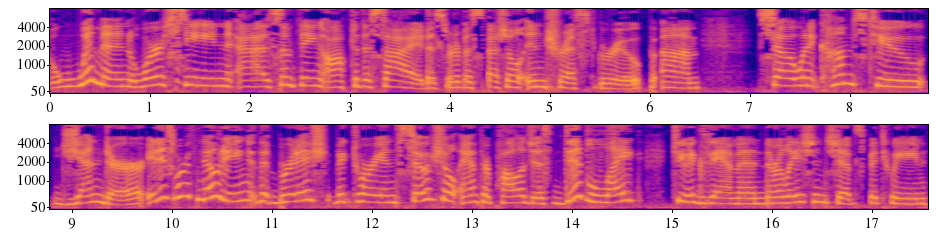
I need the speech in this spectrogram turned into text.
women were seen as something off to the side, as sort of a special interest group. Um, So when it comes to gender, it is worth noting that British Victorian social anthropologists did like to examine the relationships between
